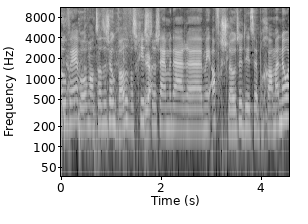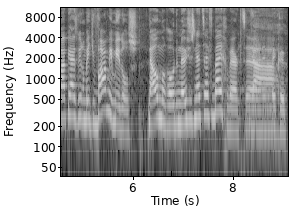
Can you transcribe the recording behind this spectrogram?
over hebben. Hoor, want dat is ook wat. Dat was gisteren Ja. zijn we daar eh, mee afgesloten, dit programma. Noah, heb jij het weer een beetje warm inmiddels? Nou, mijn rode neus is net even bijgewerkt eh, in de make-up.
